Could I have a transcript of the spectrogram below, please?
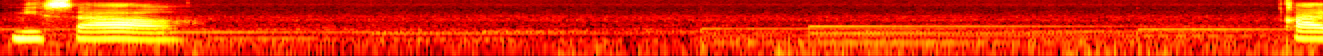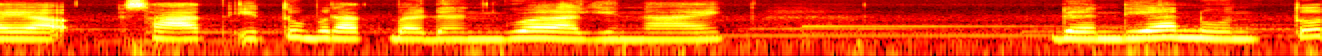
Misal, kayak saat itu berat badan gue lagi naik dan dia nuntut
